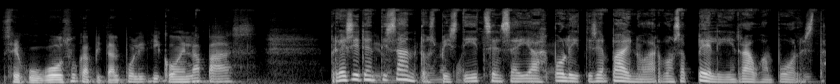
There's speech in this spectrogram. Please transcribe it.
se jugó su capital político en La Paz – Presidentti Santos pisti itsensä ja poliittisen painoarvonsa peliin rauhan puolesta,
